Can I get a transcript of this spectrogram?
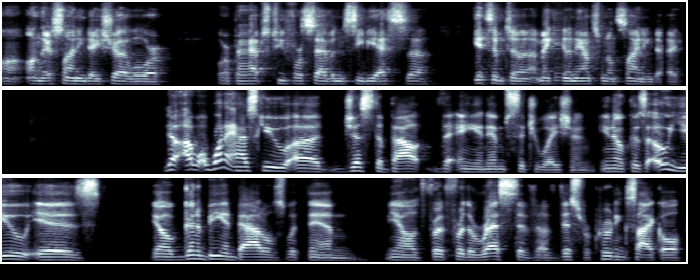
uh, on their signing day show, or or perhaps two four seven CBS uh, gets him to make an announcement on signing day. Yeah, I, want to ask you uh, just about the A and M situation. You know, because OU is, you know, going to be in battles with them. You know, for for the rest of of this recruiting cycle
